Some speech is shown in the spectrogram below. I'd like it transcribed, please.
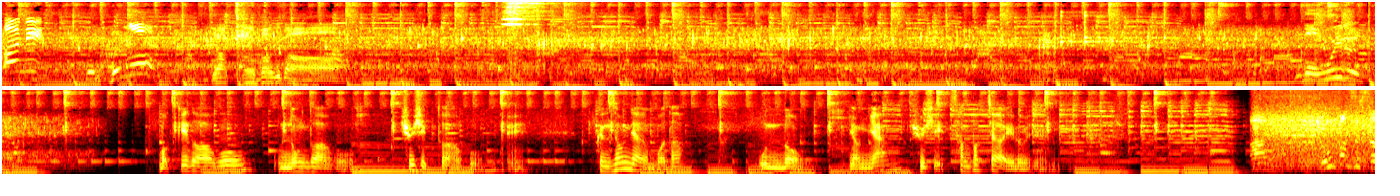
아니, 야 대박이다. 뭐 오이를. 먹기도 하고 운동도 하고 휴식도 하고 예. 근성장은 뭐다? 운동, 영양, 휴식, 삼박자가 이루어져야 됩니다. 너무 빡셌어.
